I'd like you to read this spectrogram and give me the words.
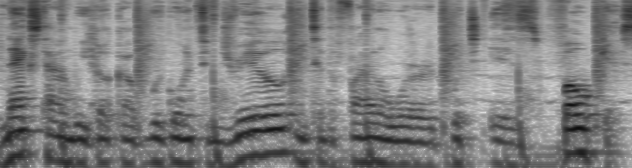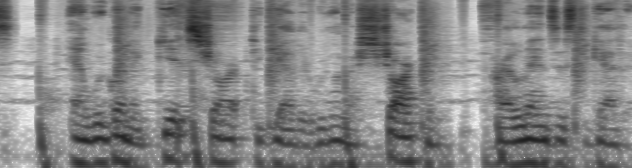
Next time we hook up, we're going to drill into the final word, which is focus. And we're going to get sharp together. We're going to sharpen our lenses together.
